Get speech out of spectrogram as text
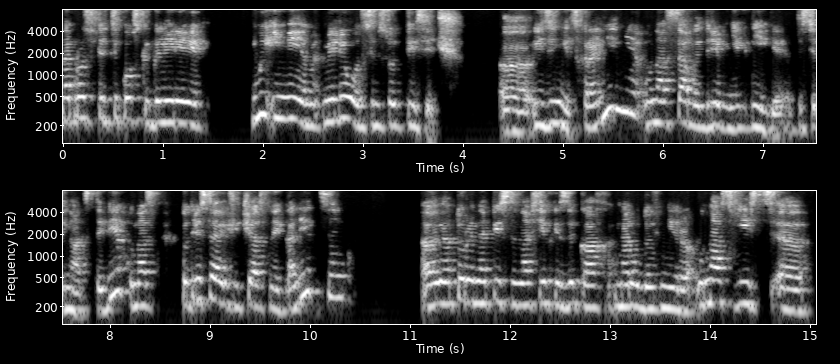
напротив Третьяковской галереи. Мы имеем миллион семьсот тысяч Э, единиц хранения. У нас самые древние книги – это 17 век. У нас потрясающие частные коллекции, э, которые написаны на всех языках народов мира. У нас есть э,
